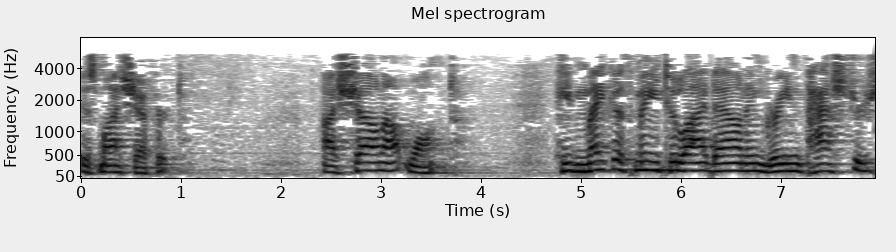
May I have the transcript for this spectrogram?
is my shepherd. I shall not want. He maketh me to lie down in green pastures.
